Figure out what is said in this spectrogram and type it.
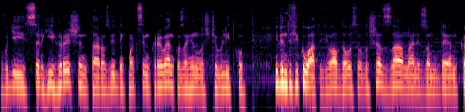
Водій Сергій Гришин та розвідник Максим Кривенко загинули ще влітку. Ідентифікувати тіла вдалося лише за аналізом ДНК.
